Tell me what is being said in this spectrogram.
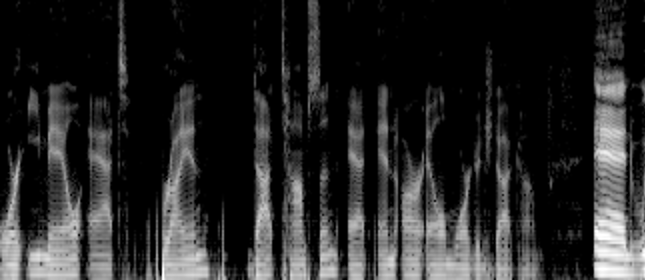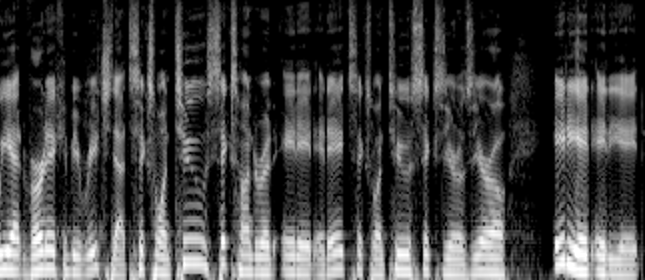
or email at brian.thompson at nrlmortgage.com. And we at Verde can be reached at 612 600 8888, 612 600 8888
